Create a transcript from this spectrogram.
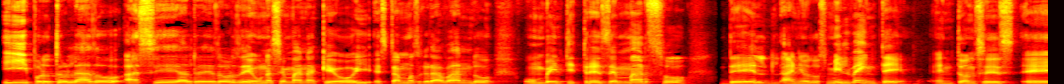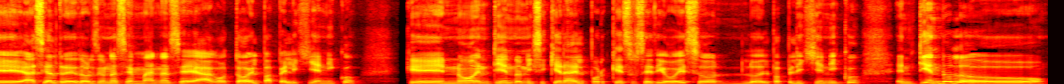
Y por otro lado, hace alrededor de una semana que hoy estamos grabando un 23 de marzo del año 2020. Entonces, eh, hace alrededor de una semana se agotó el papel higiénico, que no entiendo ni siquiera el por qué sucedió eso, lo del papel higiénico. Entiendo lo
